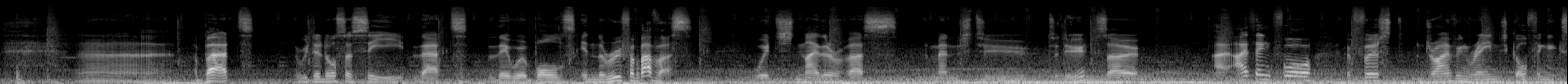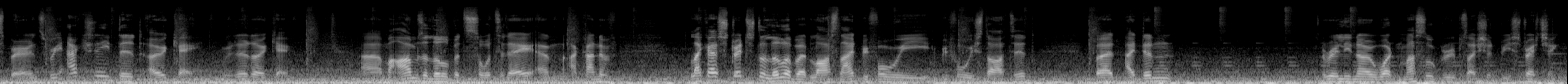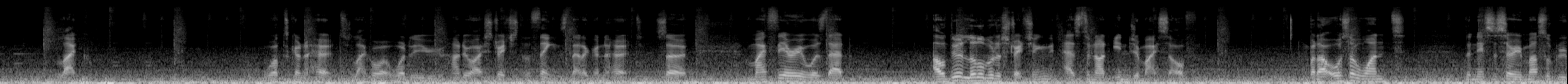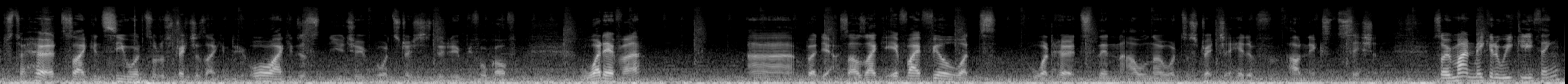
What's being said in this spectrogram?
Uh, but we did also see that there were balls in the roof above us, which neither of us managed to to do. So I, I think for a first driving range golfing experience, we actually did okay. We did okay. Uh, my arm's a little bit sore today, and I kind of like I stretched a little bit last night before we before we started, but I didn't really know what muscle groups I should be stretching. Like what's going to hurt? Like what, what do you how do I stretch the things that are going to hurt? So my theory was that I'll do a little bit of stretching as to not injure myself, but I also want the necessary muscle groups to hurt so I can see what sort of stretches I can do. Or I can just YouTube what stretches to do before golf. Whatever. Uh, but yeah, so I was like, if I feel what what hurts, then I will know what to stretch ahead of our next session. So we might make it a weekly thing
